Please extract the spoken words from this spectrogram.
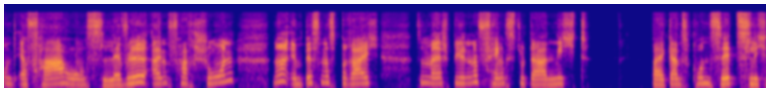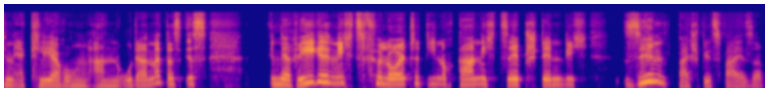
und Erfahrungslevel einfach schon. Ne, Im Businessbereich zum Beispiel ne, fängst du da nicht bei ganz grundsätzlichen Erklärungen an oder ne, das ist in der Regel nichts für Leute, die noch gar nicht selbstständig sind beispielsweise.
